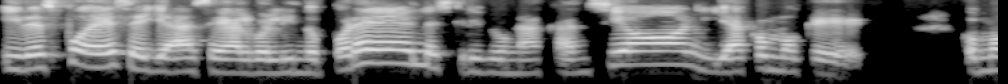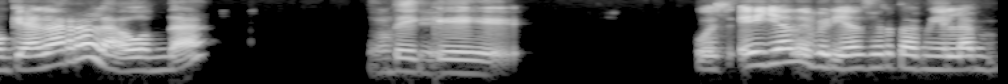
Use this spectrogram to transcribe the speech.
Y después ella hace algo lindo por él, escribe una canción y ya como que, como que agarra la onda de que, pues ella debería ser también la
